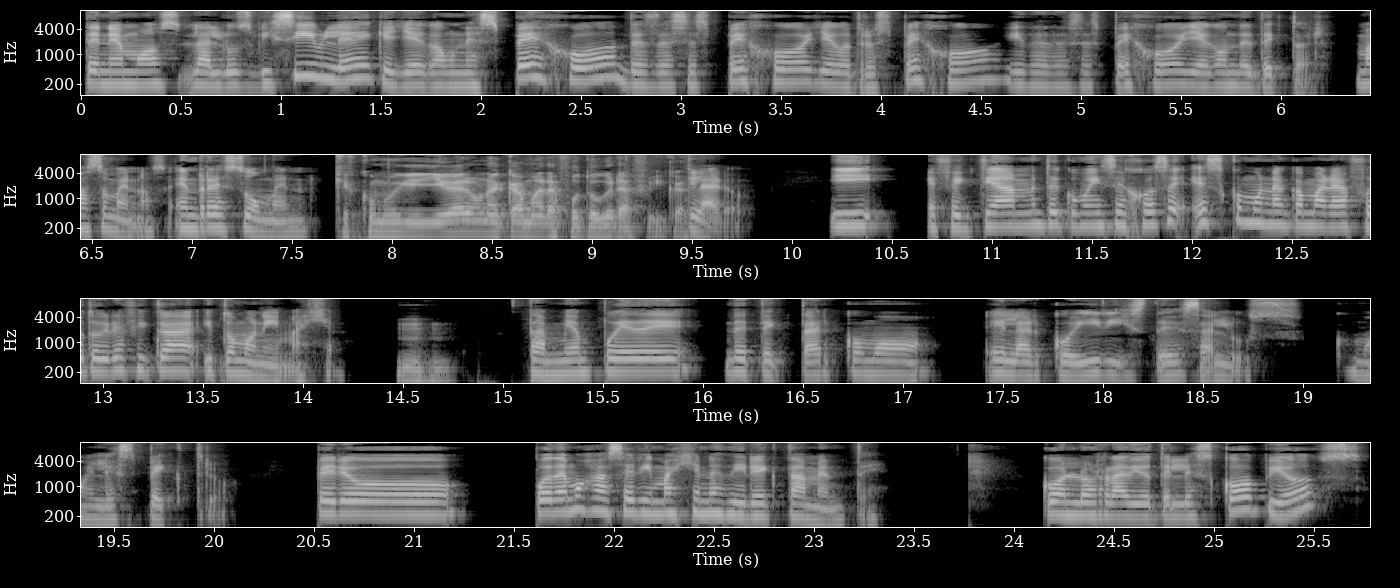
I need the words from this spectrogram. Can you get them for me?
tenemos la luz visible que llega a un espejo, desde ese espejo llega otro espejo y desde ese espejo llega un detector, más o menos, en resumen. Que es como que llegara una cámara fotográfica. Claro. Y efectivamente, como dice José, es como una cámara fotográfica y toma una imagen. También puede detectar como el arco iris de esa luz, como el espectro. Pero podemos hacer imágenes directamente. Con los radiotelescopios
